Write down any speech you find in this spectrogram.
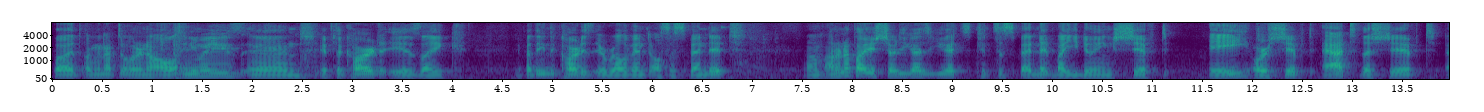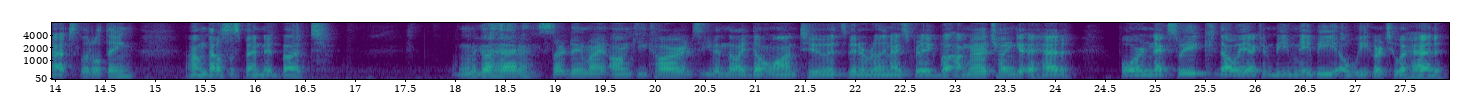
but I'm gonna have to learn it all anyways. And if the card is like, if I think the card is irrelevant, I'll suspend it. Um, I don't know if I showed you guys, you guys can suspend it by you doing shift A or shift at the shift at little thing. Um, that'll suspend it, but I'm gonna go ahead and start doing my Anki cards, even though I don't want to. It's been a really nice break, but I'm gonna try and get ahead for next week. That way I can be maybe a week or two ahead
